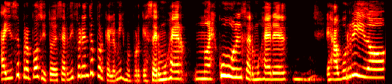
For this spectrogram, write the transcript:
hay ese propósito de ser diferente porque lo mismo, porque ser mujer no es cool, ser mujer es, aburrido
